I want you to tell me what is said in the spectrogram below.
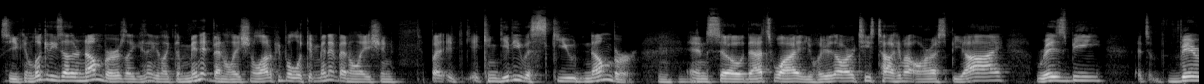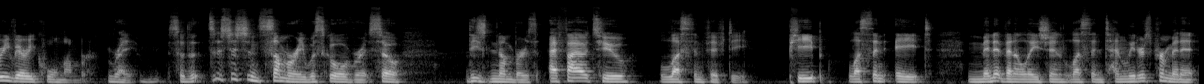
So you can look at these other numbers, like you say, like the minute ventilation. A lot of people look at minute ventilation, but it, it can give you a skewed number. Mm-hmm. And so that's why you'll hear the RTs talking about RSBI, RISB. It's a very, very cool number. Right. So the, just in summary, let's go over it. So these numbers: FiO2 less than 50, PEEP less than eight, minute ventilation less than 10 liters per minute,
